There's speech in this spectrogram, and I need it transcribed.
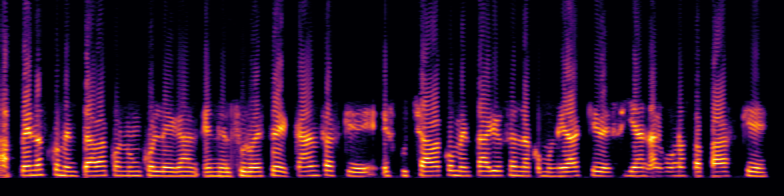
apenas comentaba con un colega en el suroeste de Kansas que escuchaba comentarios en la comunidad que decían algunos papás que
